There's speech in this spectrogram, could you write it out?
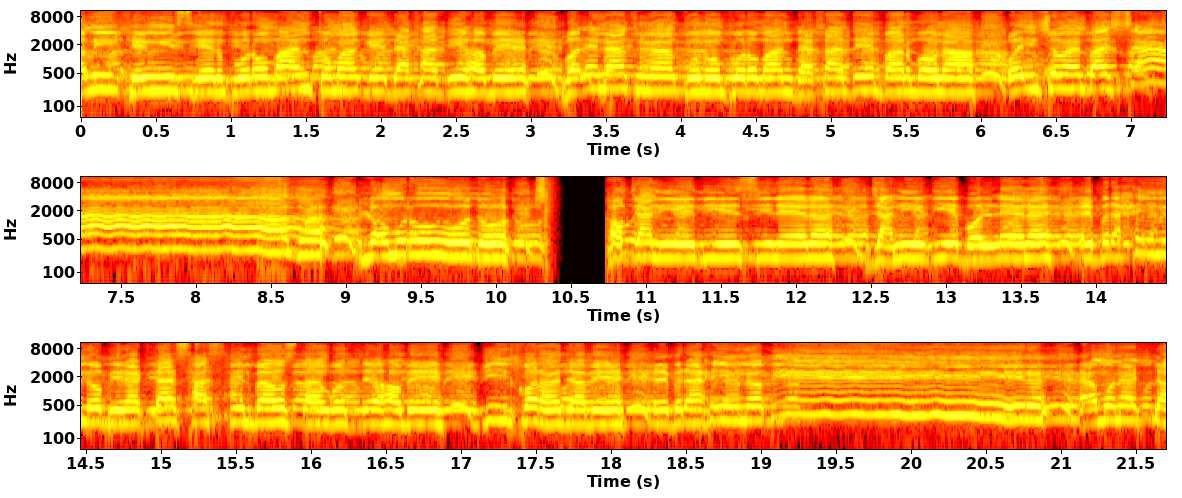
আমি এর প্রমাণ তোমাকে দেখাতে হবে। বলে, না না কোনো প্রমাণ দেখাতে পারব না। ওই সময় নমরুদ সব জানিয়ে দিয়েছিলেন, জানিয়ে দিয়ে বললেন, ইব্রাহিম নবীর একটা শাস্তির ব্যবস্থা করতে হবে। কি করা যাবে? ইব্রাহিম নবীর এমন একটা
